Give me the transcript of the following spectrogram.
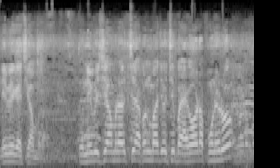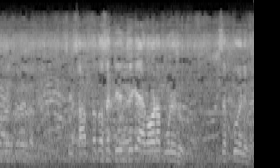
নেমে গেছি আমরা। তো নেমেছি আমরা হচ্ছে এখন বাজে হচ্ছে বা এগারোটা পনেরো। সেই সাতটা দশের ট্রেন থেকে এগারোটা পনেরো। হিসাব করে নেবে।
